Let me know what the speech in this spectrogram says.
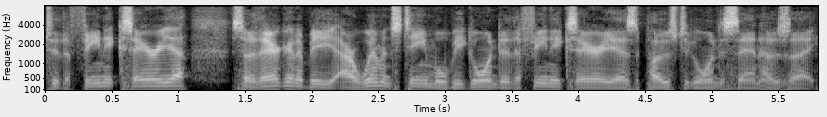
to the Phoenix area. So they're going to be our women's team will be going to the Phoenix area as opposed to going to San Jose.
